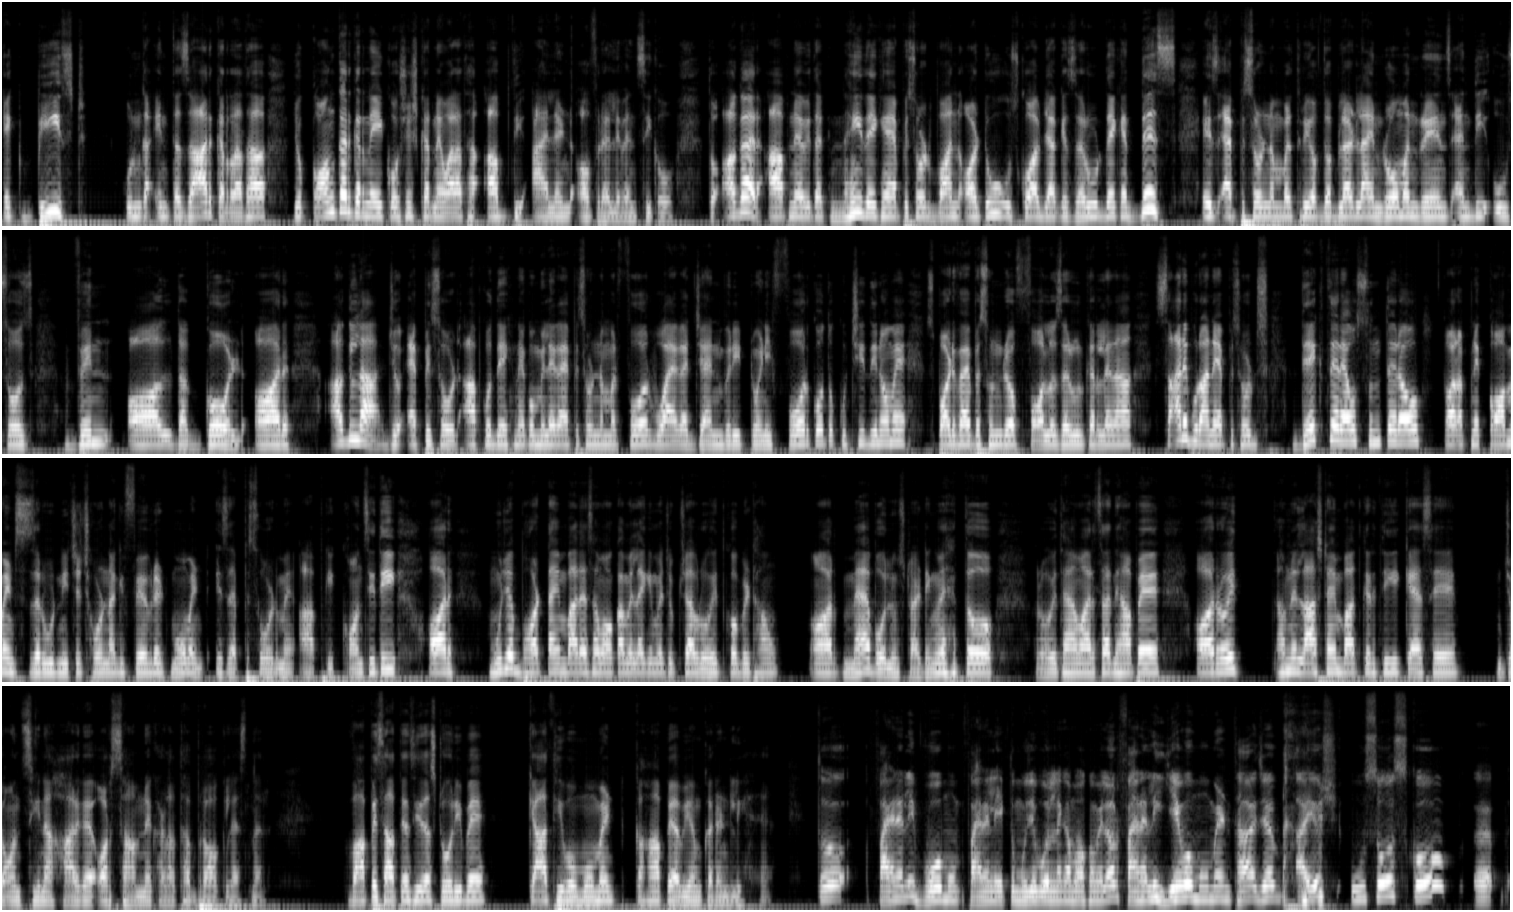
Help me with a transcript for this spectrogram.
एक बीस्ट उनका इंतज़ार कर रहा था, जो कॉन्कर करने की कोशिश करने वाला था अब द आइलैंड ऑफ़ रेलिवेंसी को। तो अगर आपने अभी तक नहीं देखे एपिसोड वन और टू उसको आप जाके ज़रूर देखें। This is episode number three of the blood line Roman Reigns and the Usos win all the gold और अगला जो एपिसोड आपको देखने को मिलेगा एपिसोड नंबर फोर वो आएगा जनवरी ट्वेंटी फोर को। तो कुछ ही दिनों में स्पॉटीफाई पे सुन रहे हो फॉलो ज़रूर कर लेना। सारे पुराने एपिसोड्स देखते रहो, सुनते रहो और अपने कमेंट्स ज़रूर नीचे छोड़ना कि फेवरेट मोमेंट इस एपिसोड में आपकी कौन सी थी। और मुझे बहुत टाइम बाद ऐसा मौका मिला कि मैं चुपचाप रोहित को बिठाऊँ और मैं बोलूँ स्टार्टिंग में। तो रोहित है हमारे साथ यहाँ पे और रोहित, हमने लास्ट टाइम बात करी थी कि कैसे जॉन सीना हार गए और सामने खड़ा था ब्रॉक लेसनर वापस आते हैं सीधा स्टोरी पे क्या थी वो मोमेंट कहाँ पे अभी हम करंटली हैं? तो फाइनली वो फाइनली एक तो मुझे बोलने का मौका मिला और फाइनली ये वो मोमेंट था जब आयुष ऊसोस को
